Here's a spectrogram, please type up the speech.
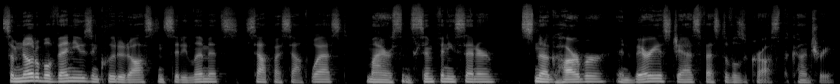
Some notable venues included Austin City Limits, South by Southwest, Meyerson Symphony Center, Snug Harbor, and various jazz festivals across the country.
